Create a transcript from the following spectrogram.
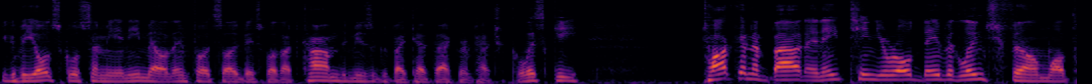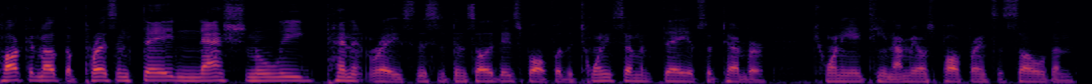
You can be old school. Send me an email at info at sullybaseball.com. The music is by Ted Thacker and Patrick Kaliski. Talking about an 18 year old David Lynch film while talking about the present day National League pennant race. This has been Sully Baseball for the 27th day of September 2018. I'm your host, Paul Francis Sullivan.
